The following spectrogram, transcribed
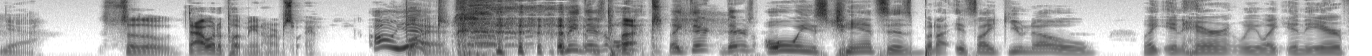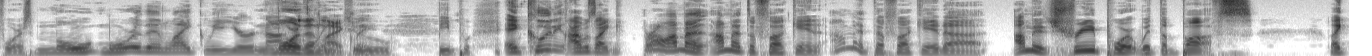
Yeah. So that would have put me in harm's way. Oh yeah. But, I mean, there's always, like there there's always chances, but it's like you know, like inherently, like in the Air Force, more more than likely you're not More than likely. to be, pu- including. I was like, bro, I'm at I'm at the fucking I'm at the fucking uh I'm in Shreveport with the buffs, like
